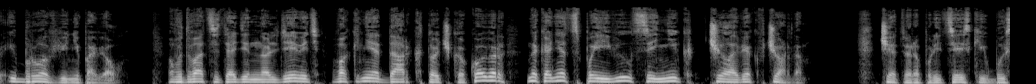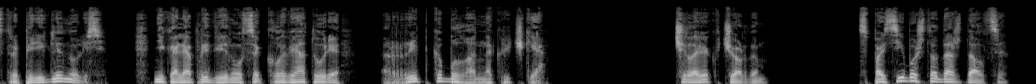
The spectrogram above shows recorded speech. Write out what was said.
и бровью не повел. В 21.09 в окне dark.cover наконец появился ник «Человек в черном». Четверо полицейских быстро переглянулись. Николя придвинулся к клавиатуре. Рыбка была на крючке. «Человек в черном. Спасибо, что дождался.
